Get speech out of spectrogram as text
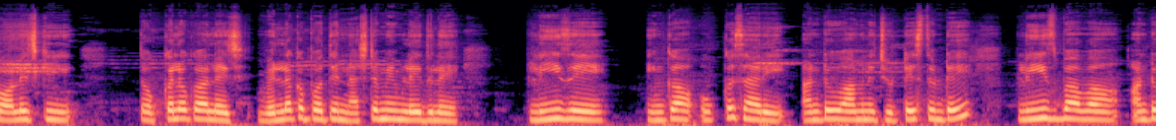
కాలేజ్కి తొక్కలో కాలేజ్ వెళ్ళకపోతే నష్టమేం లేదులే. ప్లీజే ఇంకా ఒక్కసారి అంటూ ఆమెను చుట్టేస్తుంటే ప్లీజ్ బావా అంటూ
